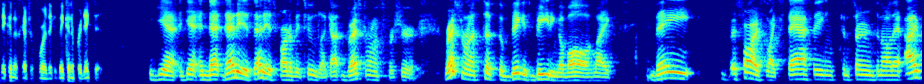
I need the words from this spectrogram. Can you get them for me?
they couldn't schedule for it. They, they couldn't predict it. Yeah, yeah, and that that is that is part of it too. Like I, restaurants for sure. Restaurants took the biggest beating of all. Like they, as far as like staffing concerns and all that. I've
